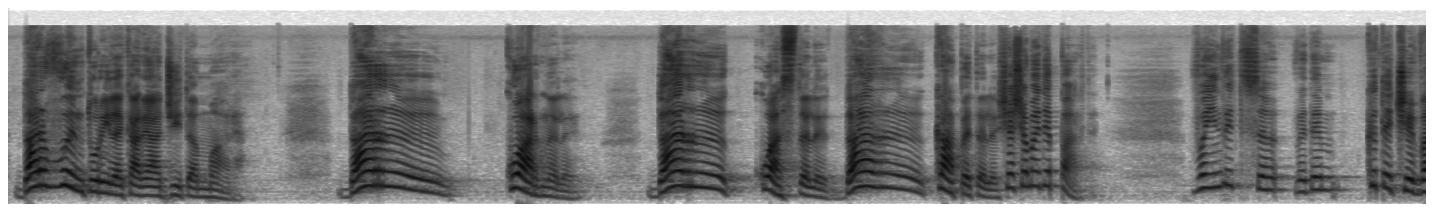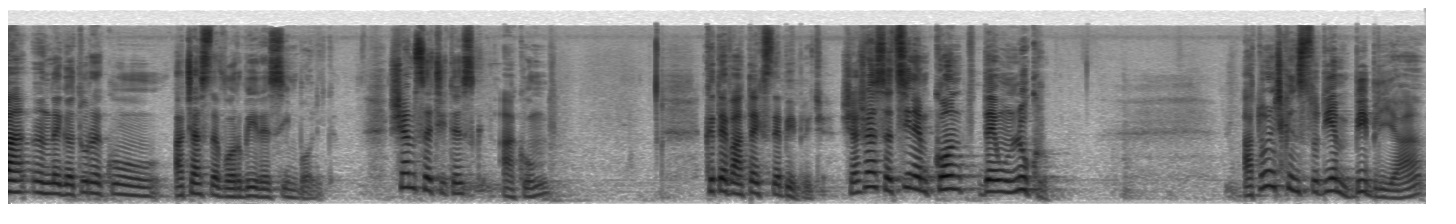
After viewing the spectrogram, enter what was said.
Dar vânturile care agită marea, dar uh, coarnele, dar uh, coastele, dar uh, capetele și așa mai departe. Vă invit să vedem câte ceva în legătură cu această vorbire simbolică. Și am să citesc acum câteva texte biblice. Și aș vrea să ținem cont de un lucru. Atunci când studiem Biblia,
